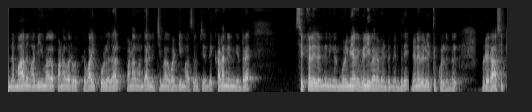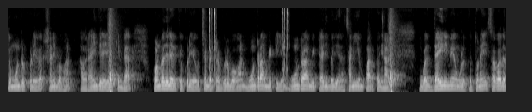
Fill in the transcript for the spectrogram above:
இந்த மாதம் அதிகமாக பண வரவுக்கு வாய்ப்பு உள்ளதால் பணம் வந்தால் நிச்சயமாக வட்டி மாசலம் சேர்ந்து கடன் என்கின்ற சிக்கலிலிருந்து நீங்கள் முழுமையாக வெளிவர வேண்டும் என்பதை நினைவில் வைத்துக் கொள்ளுங்கள். உங்களுடைய ராசிக்கு மூன்று கூடியவர் சனி பகவான் அவர் ஐந்தில் இருக்கின்றார். ஒன்பதில் இருக்கக்கூடிய உச்சம் பெற்ற குரு பகவான் மூன்றாம் வீட்டையும் மூன்றாம் வீட்டு அதிபதியான சனியும் பார்ப்பதினால் உங்கள் தைரியமே உங்களுக்கு துணை சகோதர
